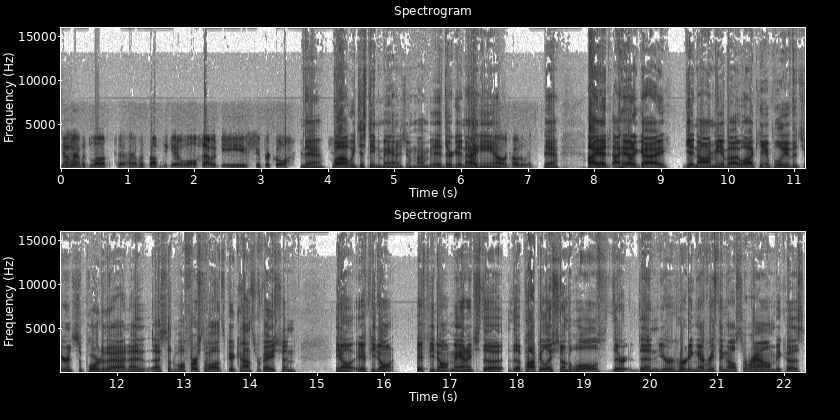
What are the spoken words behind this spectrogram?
No, I would love to. I would love to get a wolf. That would be super cool. Yeah. Well, we just need to manage them. I'm, eh, they're getting out of hand. No, totally. Yeah. I had I had Yep. a guy getting on me about, well, I can't believe that you're in support of that. And I, I said, well, first of all, it's good conservation. You know, if you don't if you don't manage the the population of the wolves, there then you're hurting everything else around because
